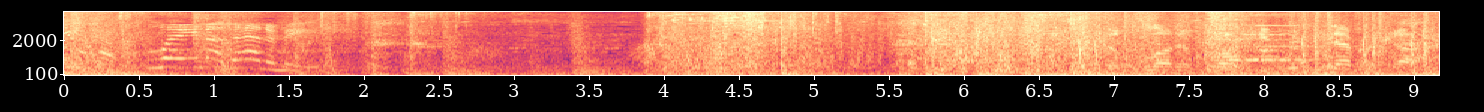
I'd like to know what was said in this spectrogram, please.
You have slain an enemy! The blood of monkey would never die.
